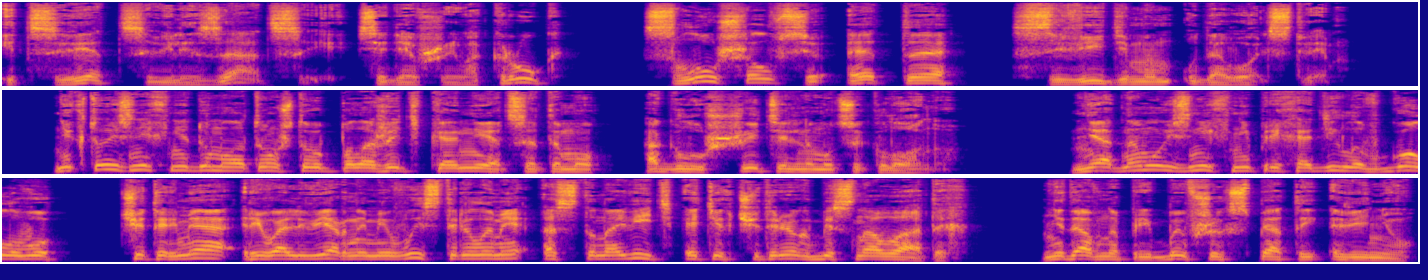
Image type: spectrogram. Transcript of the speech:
И цвет цивилизации, сидевший вокруг, слушал все это с видимым удовольствием. Никто из них не думал о том, чтобы положить конец этому оглушительному циклону. Ни одному из них не приходило в голову четырьмя револьверными выстрелами остановить этих четырех бесноватых, недавно прибывших с Пятой авеню,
